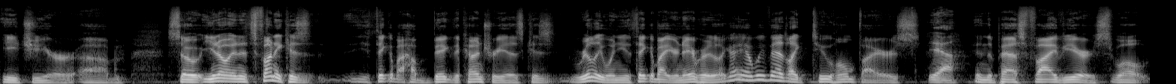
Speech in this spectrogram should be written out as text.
each year. Um, so, you know, and it's funny because you think about how big the country is, because really when you think about your neighborhood, like, oh, yeah, we've had like two home fires Yeah. in the past five years. Well,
